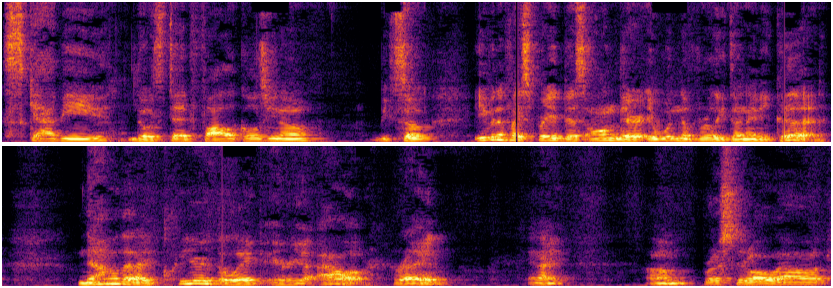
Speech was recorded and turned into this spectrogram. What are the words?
scabby, those dead follicles, you know. So even if I sprayed this on there, it wouldn't have really done any good. Now that I cleared the leg area out, right, and I um, brushed it all out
